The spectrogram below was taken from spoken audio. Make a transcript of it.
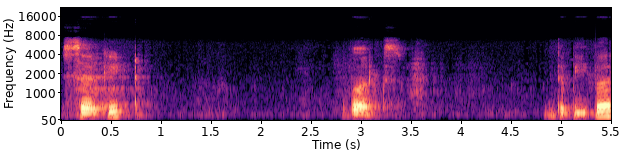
circuit works. The beeper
